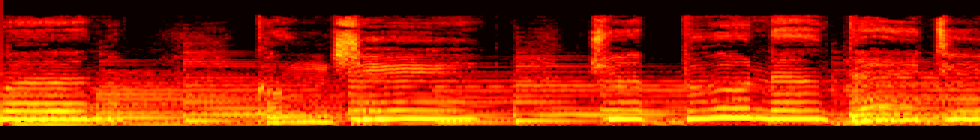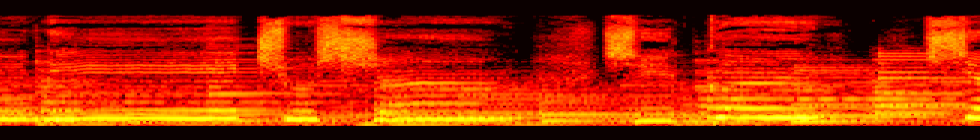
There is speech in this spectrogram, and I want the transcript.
问，空气却不能代替你出声，习惯。像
